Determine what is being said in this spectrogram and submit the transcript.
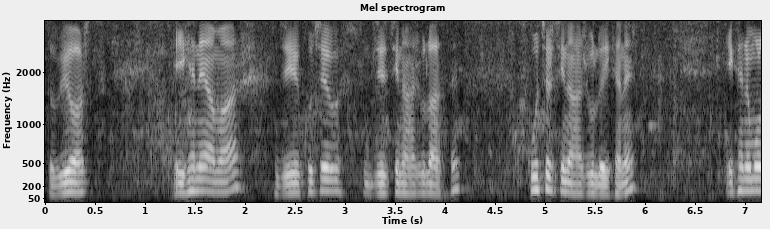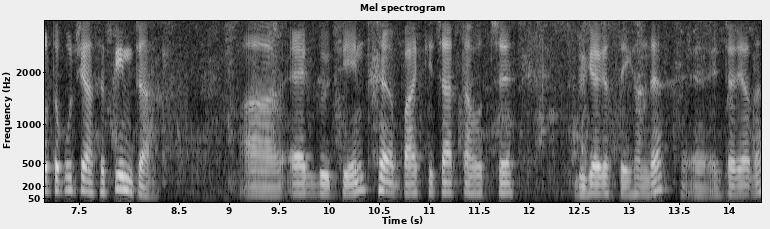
তো ভিউয়ার্স এইখানে আমার যে কুচে, যে চীনা হাঁসগুলো আছে, কুচের চীনা হাঁসগুলো এখানে। এখানে মূলত কুচে আছে তিনটা। আর এক, দুই, তিন, বাকি চারটা হচ্ছে ঢুকে গেছে এখান দিয়ে এটার ইয়াদা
